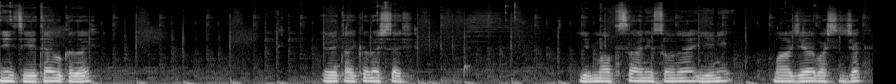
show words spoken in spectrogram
Neyse yeter bu kadar. Evet arkadaşlar. 26 saniye sonra yeni macera başlayacak.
